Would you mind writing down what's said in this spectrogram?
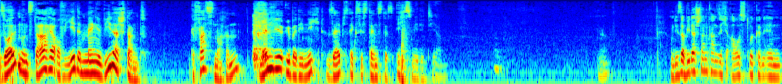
sollten uns daher auf jede Menge Widerstand gefasst machen, wenn wir über die Nicht-Selbstexistenz des Ichs meditieren. Ja. Und dieser Widerstand kann sich ausdrücken in,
